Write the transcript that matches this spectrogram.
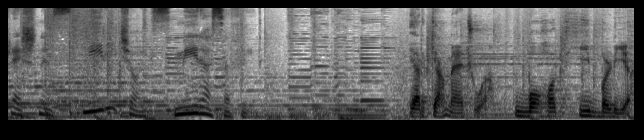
फ्रेशनेस मेरी चॉइस मेरा सफ़ेद। यार, क्या मैच हुआ? बहुत ही बढ़िया।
